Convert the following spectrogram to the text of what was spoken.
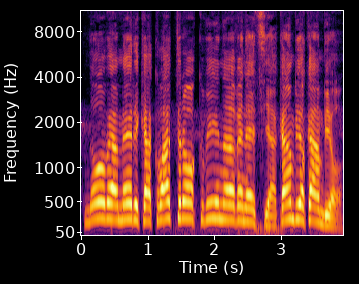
9 America 4 Queen Venezia. Cambio, cambio.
